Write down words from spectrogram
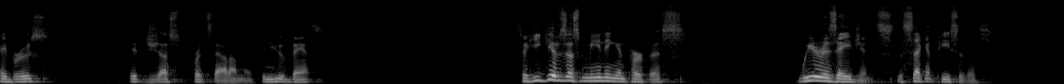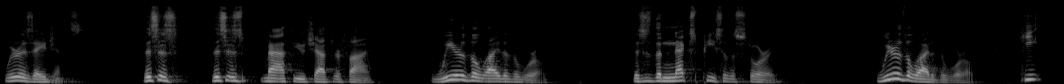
Hey, Bruce, it just fritzed out on me. Can you advance? So he gives us meaning and purpose. We're his agents, the second piece of this. We're his agents. This is, this is Matthew chapter 5. We're the light of the world. This is the next piece of the story. We're the light of the world. He,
